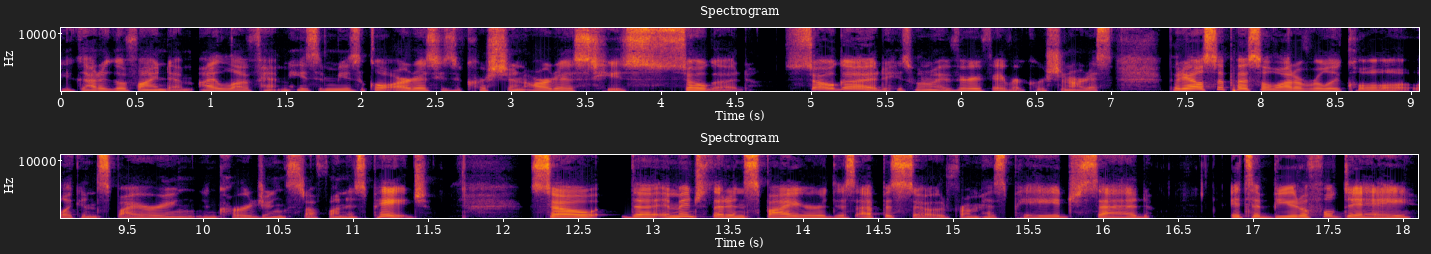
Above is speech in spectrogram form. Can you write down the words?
you gotta go find him. I love him. He's a musical artist. He's a Christian artist. He's so good, so good. He's one of my very favorite Christian artists. But he also posts a lot of really cool, like inspiring, encouraging stuff on his page. So the image that inspired this episode from his page said, "It's a beautiful day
